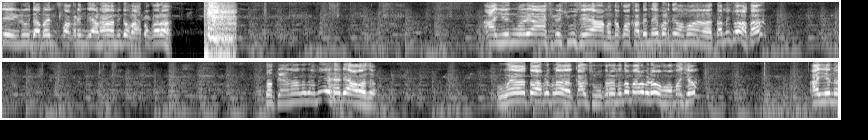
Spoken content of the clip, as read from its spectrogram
જે હીરુ દબન પકડીને બેઠા, અમે તો વાતો કરો. આ એનું વડે આ શું છે? આ મને તો કોઈ ખબર નહીં પડતી અમે તમે જો હતા? તો કેનાલ અમે હેડે આવે છે. હવે તો આપણે પેલા કાલ છોકરો નતો મારો બેટો હોમ છે. આ એને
